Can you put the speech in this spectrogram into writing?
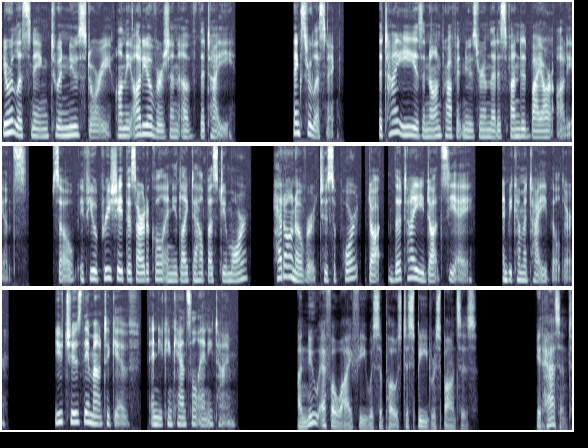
You're listening to a news story on the audio version of The Tyee. Thanks for listening. The Tyee is a nonprofit newsroom that is funded by our audience. So, if you appreciate this article and you'd like to help us do more, head on over to support.thetyee.ca and become a Tyee builder. You choose the amount to give, and you can cancel anytime. A new FOI fee was supposed to speed responses. It hasn't.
